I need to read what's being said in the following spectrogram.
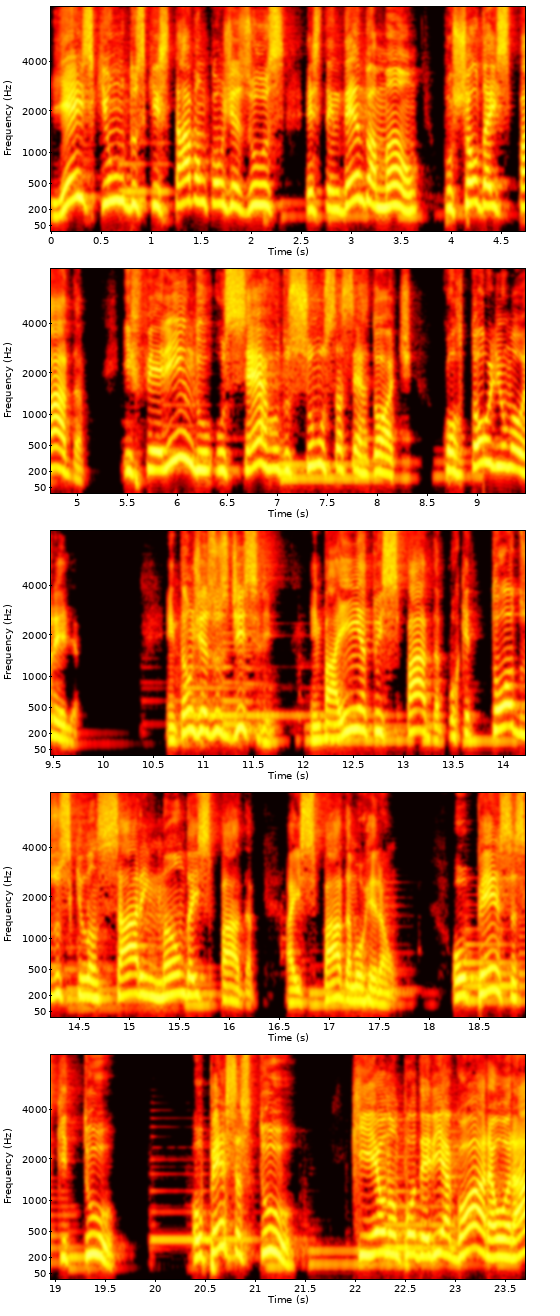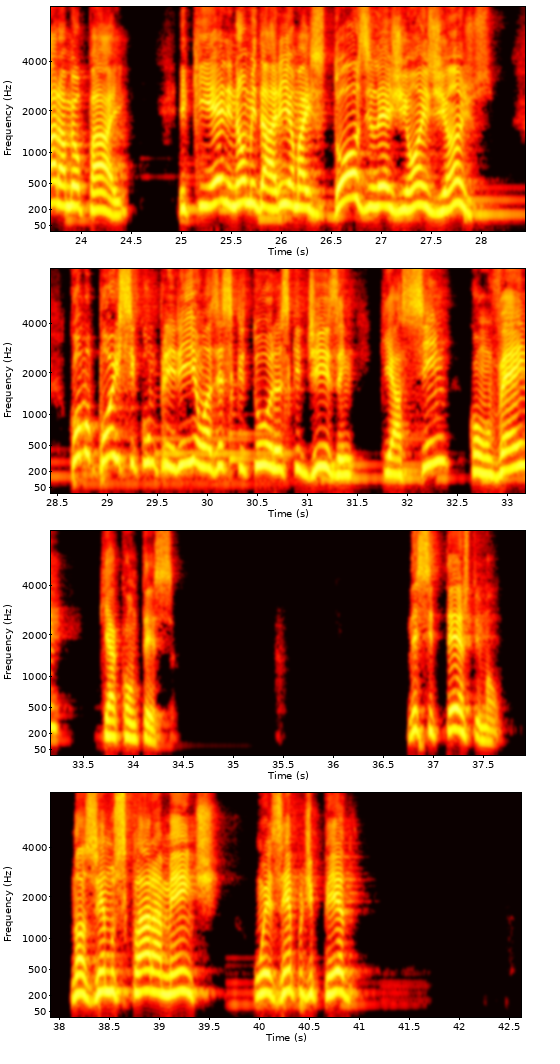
E eis que um dos que estavam com Jesus, estendendo a mão, puxou da espada e, ferindo o servo do sumo sacerdote, cortou-lhe uma orelha. Então Jesus disse-lhe: Embainha tua espada, porque todos os que lançarem mão da espada, a espada morrerão. Ou pensas que tu, ou pensas tu que eu não poderia agora orar ao meu Pai e que ele não me daria mais doze legiões de anjos? Como, pois, se cumpririam as escrituras que dizem que assim convém que aconteça. Nesse texto, irmão, nós vemos claramente um exemplo de Pedro,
